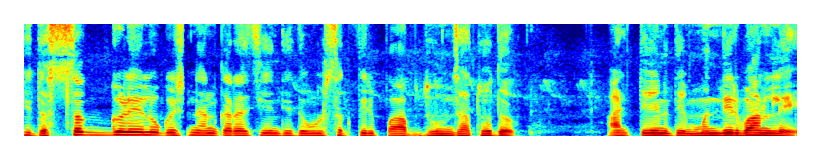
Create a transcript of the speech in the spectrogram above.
तिथं सगळे लोक स्नान करायचे आणि तिथं उलसक तरी पाप धुवून जात होतं. आणि त्यानं ते मंदिर बांधले.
